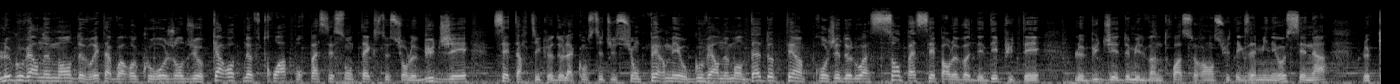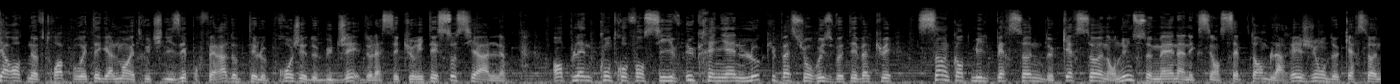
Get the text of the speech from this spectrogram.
Le gouvernement devrait avoir recours aujourd'hui au 49.3 pour passer son texte sur le budget. Cet article de la Constitution permet au gouvernement d'adopter un projet de loi sans passer par le vote des députés. Le budget 2023 sera ensuite examiné au Sénat. Le 49.3 pourrait également être utilisé pour faire adopter le projet de budget de la sécurité sociale. En pleine contre-offensive ukrainienne, l'occupation russe veut évacuer 50 000 personnes de Kherson en une semaine. Annexée en septembre, la région de Kherson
